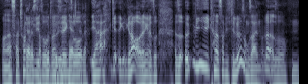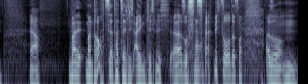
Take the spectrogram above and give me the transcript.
Und das ist halt schon Ja, irgendwie so, wenn ich denke so, ja, ge- genau, aber dann denke ich so, also irgendwie kann das doch nicht die Lösung sein, oder? Also, hm, ja. Weil man braucht es ja tatsächlich eigentlich nicht. Also es Ja. ist halt nicht so, dass man, also, hm,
